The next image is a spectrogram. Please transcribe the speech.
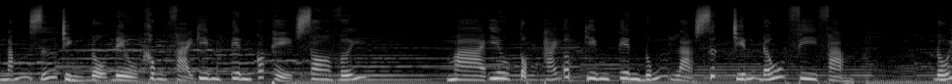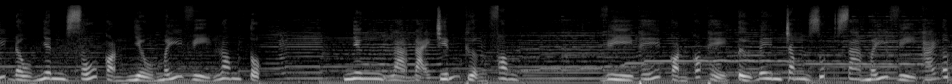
Nắm giữ trình độ đều không phải kim tiên có thể so với. Mà yêu tộc thái ấp kim tiên đúng là sức chiến đấu phi phàm. Đối đầu nhân số còn nhiều mấy vị long tộc. Nhưng là đại chiến thượng phong. Vì thế còn có thể từ bên trong rút ra mấy vị thái ấp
